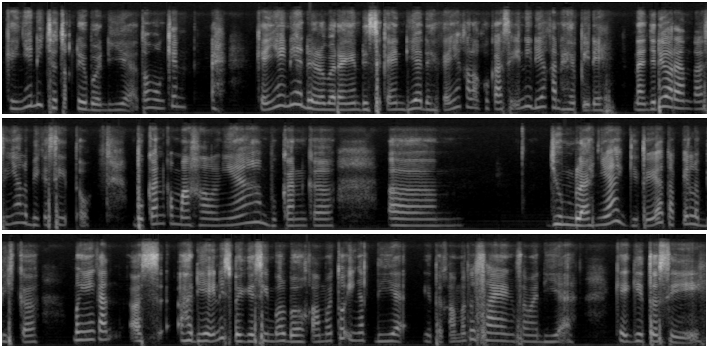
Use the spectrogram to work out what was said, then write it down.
kayaknya ini cocok deh buat dia. Atau mungkin eh kayaknya ini adalah barang yang disukain dia deh. Kayaknya kalau aku kasih ini dia akan happy deh. Nah jadi orientasinya lebih ke situ. Bukan ke mahalnya bukan ke um, jumlahnya gitu ya tapi lebih ke mengingat uh, hadiah ini sebagai simbol bahwa kamu tuh ingat dia gitu. Kamu tuh sayang sama dia. Kayak gitu sih.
